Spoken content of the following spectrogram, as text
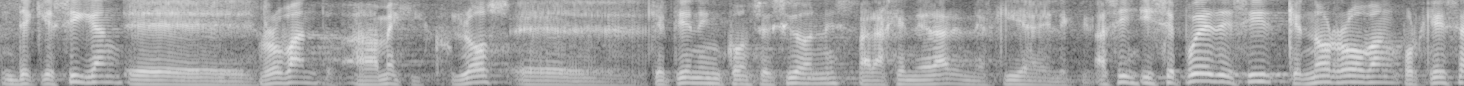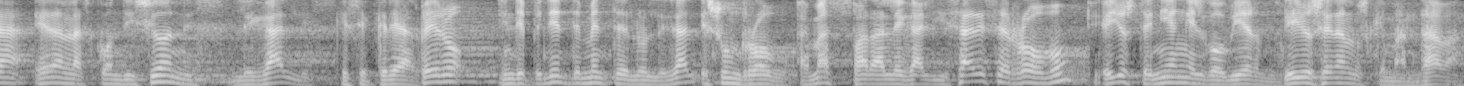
de que sigan eh, robando a México los eh, que tienen concesiones para generar energía eléctrica. Así. Y se puede decir que no roban porque esas eran las condiciones legales que se crearon. Pero independientemente de lo legal, es un robo. Además, para legalizar ese robo, ellos tenían el gobierno, ellos eran los que mandaban.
